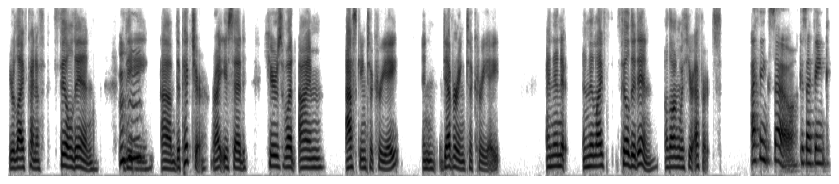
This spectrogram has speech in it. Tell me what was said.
your life kind of filled in mm-hmm. the um the picture, right? You said, here's what I'm asking to create, endeavoring to create. And then it and then life filled it in along with your efforts. I think so. Because I think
